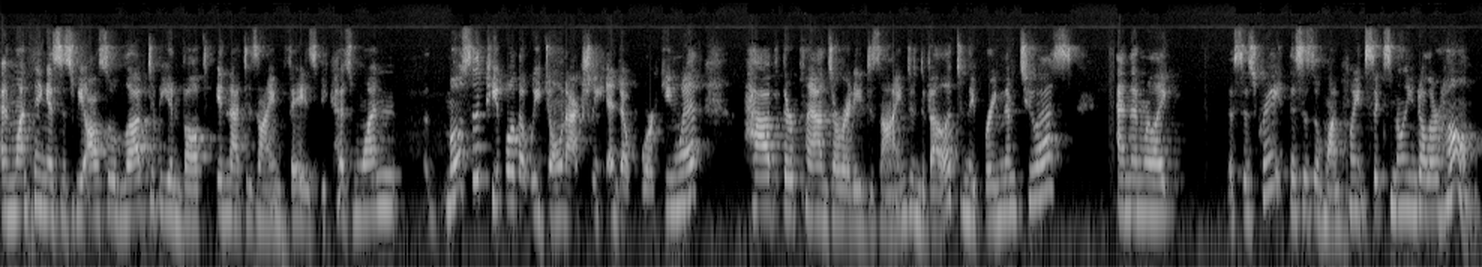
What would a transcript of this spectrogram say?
And one thing is is we also love to be involved in that design phase because one most of the people that we don't actually end up working with have their plans already designed and developed and they bring them to us and then we're like this is great this is a 1.6 million dollar home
